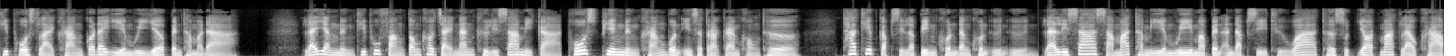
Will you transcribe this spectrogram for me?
ที่โพสต์หลายครั้งก็ได้ EMV เยอะเป็นธรรมดา และอย่างหนึ่งที่ผู้ฟังต้องเข้าใจนั่นคือลิซ่ามีการโพสต์เพียงหนึ่งครั้งบนอินสตาแกรมของเธอ ถ้าเทียบกับศิลปินคนดังคนอื่นๆ และลิซ่าสามารถทำ EMV มวีมาเป็นอันดับ 4 ถือว่าเธอสุดยอดมากแล้วครับ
